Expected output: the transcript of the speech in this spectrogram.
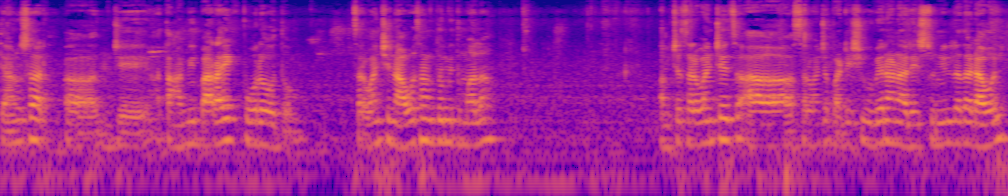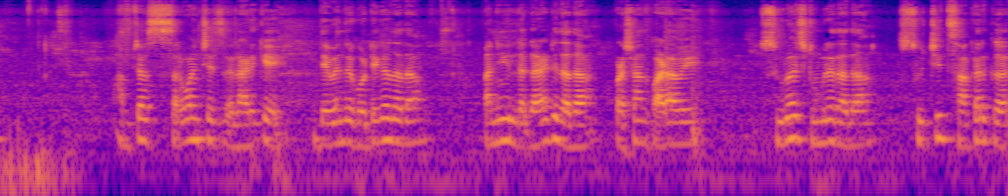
त्यानुसार म्हणजे आता आम्ही बारा एक पोरं होतो. सर्वांची नावं सांगतो मी तुम्हाला. आमच्या सर्वांचेच सर्वांच्या पाठीशी उभे राहणारे सुनील दादा डावल आमच्या सर्वांचेच लाडके देवेंद्र गोटेकर दादा अनिल गराटे दादा प्रशांत पाडावे सूरज ठुमरे दादा सुचित साखरकर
